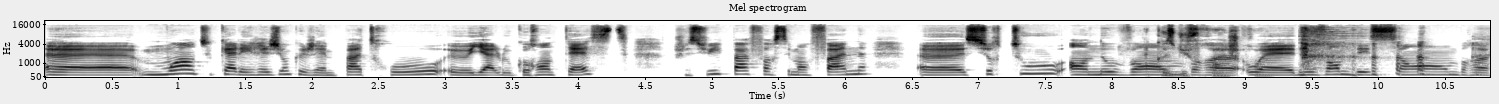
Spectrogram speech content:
Euh, moi, en tout cas, les régions que j'aime pas trop, euh, il y a le Grand Est. Je suis pas forcément fan, euh, surtout en novembre. cause du froid, je crois. ouais, novembre, décembre.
